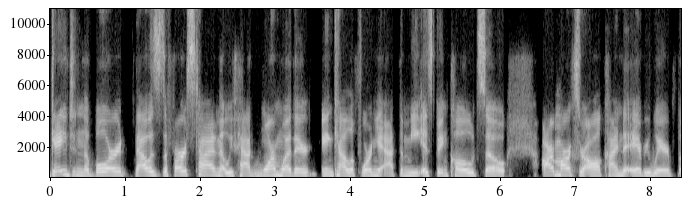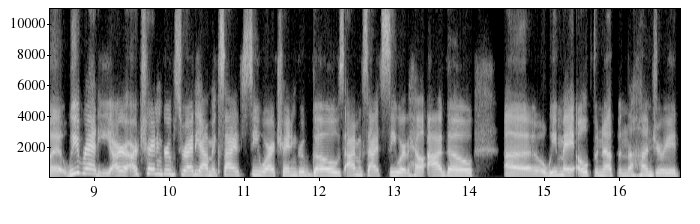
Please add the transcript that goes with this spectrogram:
gauging the board. That was the first time that we've had warm weather in California at the meet. It's been cold. So our marks are all kind of everywhere, but we ready. Our, our training group's ready. I'm excited to see where our training group goes. I'm excited to see where the hell I go. Uh, we may open up in the hundred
